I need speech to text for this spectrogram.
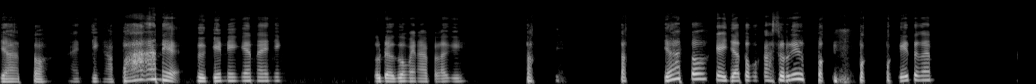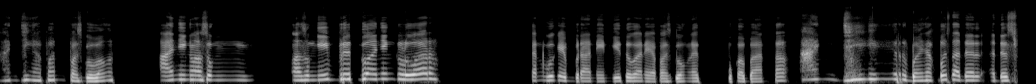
Jatuh. Anjing apaan ya? Begini kan anjing. Udah gue main apa lagi. Tek tek jatuh. Kayak jatuh ke kasur gitu pek pek pek gitu kan. Anjing apaan? Pas gue bangun. Anjing langsung langsung ngibrit gue anjing keluar. Kan gue kayak beraniin gitu kan ya pas gue ngeliat buka bantal anjir banyak banget ada ada 10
